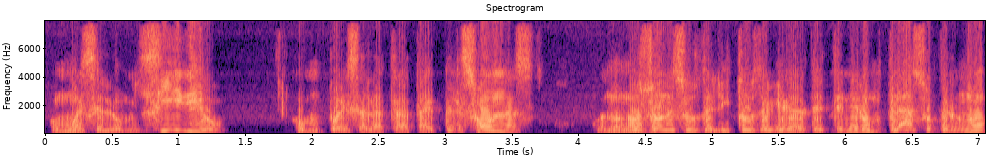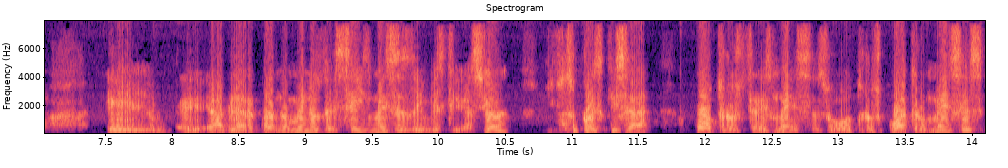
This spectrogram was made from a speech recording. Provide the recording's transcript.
como es el homicidio, como puede ser la trata de personas, cuando no son esos delitos debiera de tener un plazo, pero no eh, eh, hablar cuando menos de seis meses de investigación y después quizá otros tres meses o otros cuatro meses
